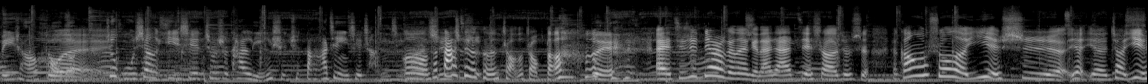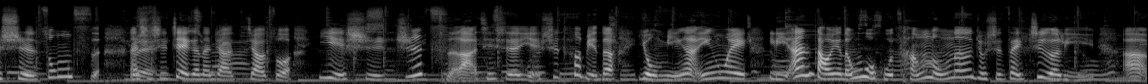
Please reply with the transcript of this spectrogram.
非常好的，就不像一些就是他临时去搭建一些场景，嗯，他搭建的可能找都找不到。对，哎，其实第二个呢，给大家介绍的就是刚刚说了夜市，要要叫夜市宗祠，那其实这个呢叫叫做夜市之祠了，其实也是特别的有名啊，因为李安导演的《卧虎藏龙》呢就是在这里呃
